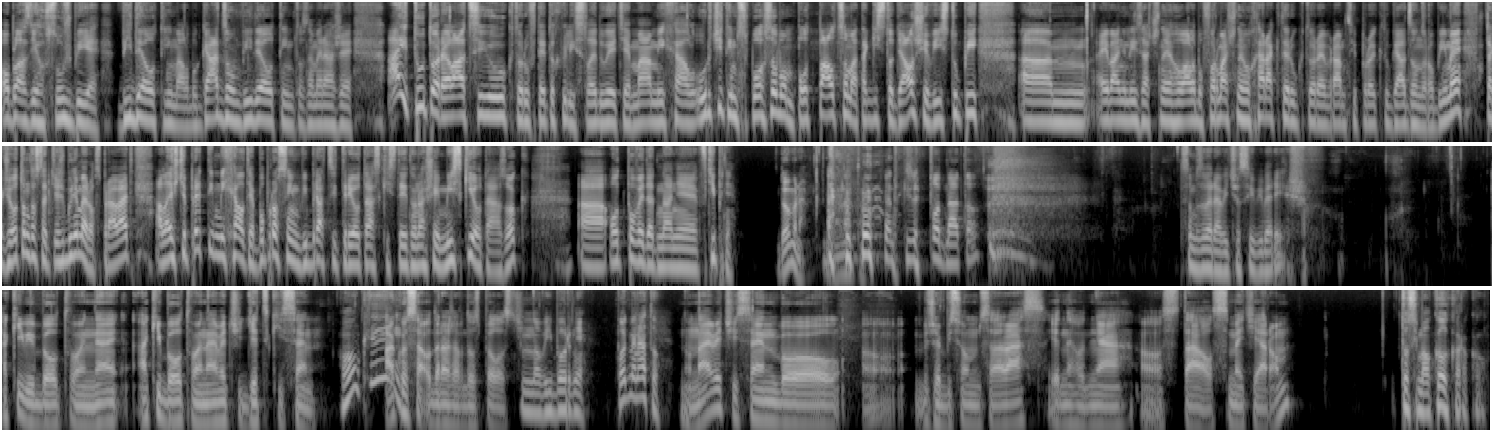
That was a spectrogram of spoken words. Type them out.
oblasť jeho služby je videotým alebo Godzone videotým. To znamená, že aj túto reláciu, ktorú v tejto chvíli sledujete, má Michal určitým spôsobom pod palcom a takisto ďalšie výstupy um, evangelizačného alebo formačného charakteru, ktoré v rámci projektu Godzone Patreon robíme. Takže o tomto sa tiež budeme rozprávať. Ale ešte predtým, Michal, ťa poprosím vybrať si tri otázky z tejto našej misky otázok a odpovedať na ne vtipne. Dobre, na to. Takže pod na to. Som zvedavý, čo si vyberieš. Aký by bol tvoj, naj... Aký bol tvoj najväčší detský sen? Okay. Ako sa odráža v dospelosti? No výborne. Poďme na to. No najväčší sen bol, že by som sa raz jedného dňa stal smetiarom to si mal koľko rokov?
